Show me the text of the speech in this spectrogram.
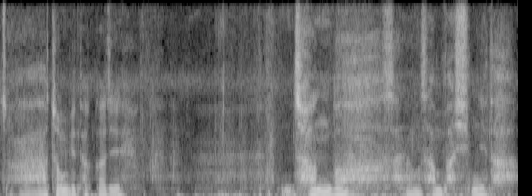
저쪽 밑에까지 전부 사냥삼 밭입니다.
